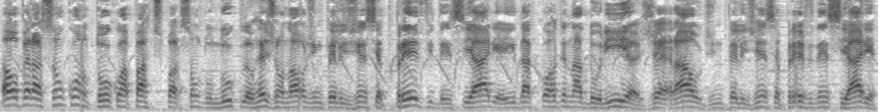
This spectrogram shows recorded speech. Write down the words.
A operação contou com a participação do Núcleo Regional de Inteligência Previdenciária e da Coordenadoria Geral de Inteligência Previdenciária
